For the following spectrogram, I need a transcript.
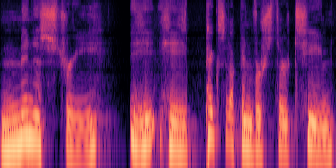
ministry, he, he picks it up in verse 13.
